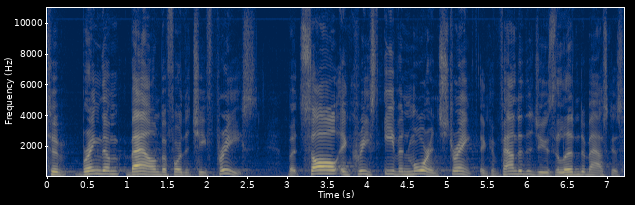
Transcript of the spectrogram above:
To bring them bound before the chief priests. But Saul increased even more in strength and confounded the Jews that lived in Damascus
